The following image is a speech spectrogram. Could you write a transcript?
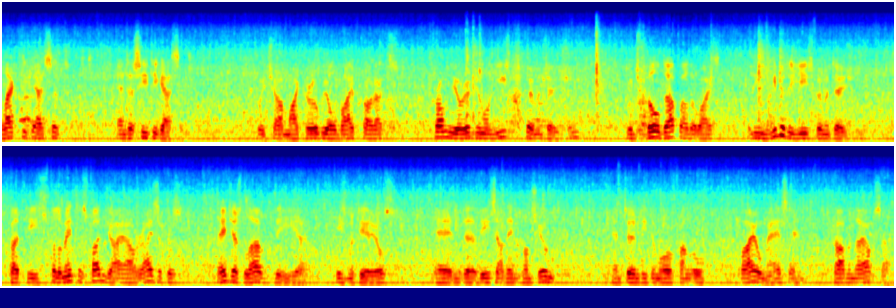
lactic acid, and acetic acid, which are microbial byproducts from the original yeast fermentation, which build up otherwise and inhibit the yeast fermentation. But these filamentous fungi, our rhizopus, they just love the, uh, these materials, and uh, these are then consumed and turned into more fungal biomass and carbon dioxide.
